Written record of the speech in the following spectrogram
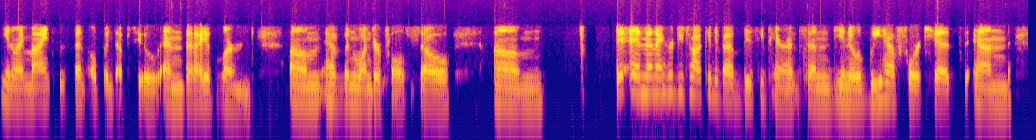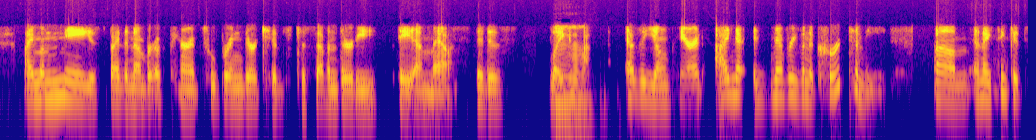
you know, my mind has been opened up to and that I have learned um, have been wonderful. So. Um, and then I heard you talking about busy parents, and you know we have four kids, and I'm amazed by the number of parents who bring their kids to 7:30 a.m. mass. It is like, Mm. as a young parent, I ne- it never even occurred to me, um, and I think it's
